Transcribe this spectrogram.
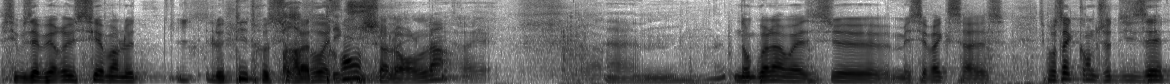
Si vous avez réussi à avoir le, titre sur la tranche, alors là. Donc voilà, ouais, mais c'est vrai que ça. C'est pour ça que quand je disais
